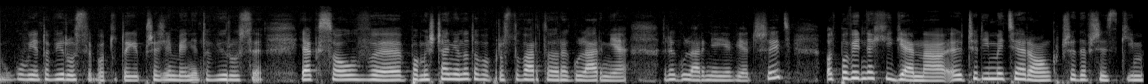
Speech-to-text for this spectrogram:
głównie to wirusy, bo tutaj przeziębienie to wirusy, jak są w pomieszczeniu, no to po prostu warto regularnie, regularnie je wietrzyć. Odpowiednia higiena, y, czyli mycie rąk przede wszystkim,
